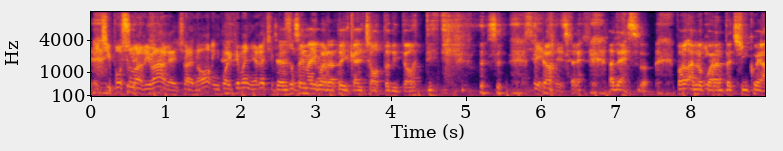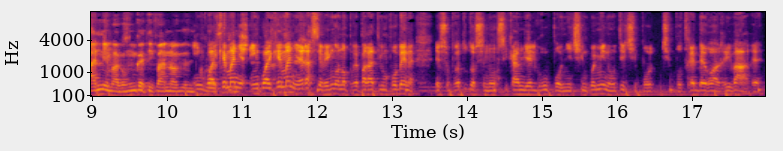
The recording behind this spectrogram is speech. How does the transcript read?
sì, ci possono arrivare cioè no? In qualche maniera ci cioè, possono non sei mai guardato il calciotto di Totti sì, però, sì, cioè, sì, adesso. Hanno 45 anni ma comunque ti fanno in qualche, mani- in qualche, maniera se vengono preparati un po' bene e soprattutto se non si cambia il gruppo ogni 5 minuti ci, po- ci potrebbero arrivare fare,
